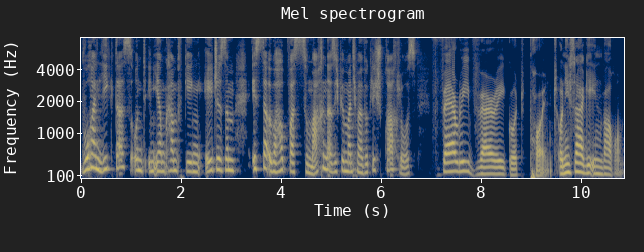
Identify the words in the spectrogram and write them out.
Woran liegt das? Und in ihrem Kampf gegen Ageism, ist da überhaupt was zu machen? Also ich bin manchmal wirklich sprachlos. Very, very good point. Und ich sage Ihnen warum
